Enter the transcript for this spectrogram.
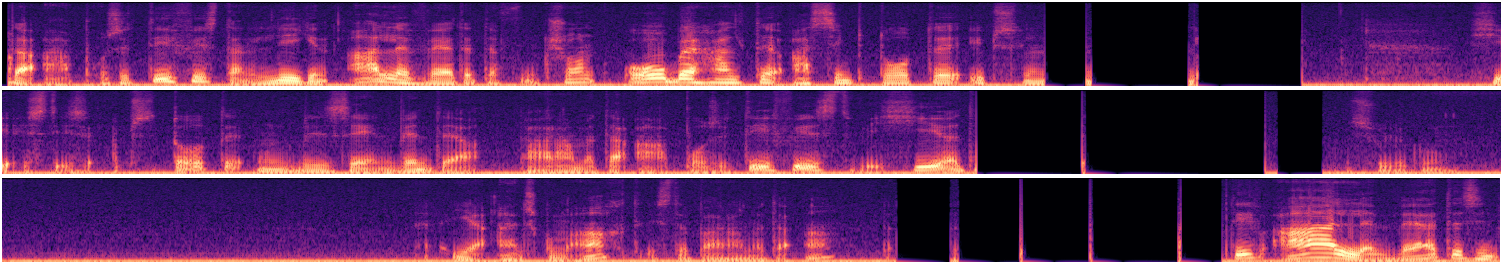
Da a positiv ist, dann liegen alle Werte der Funktion oberhalb der Asymptote y. Hier ist diese Asymptote und wir sehen, wenn der Parameter a positiv ist, wie hier, Entschuldigung, ja 1,8 ist der Parameter a, alle Werte sind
